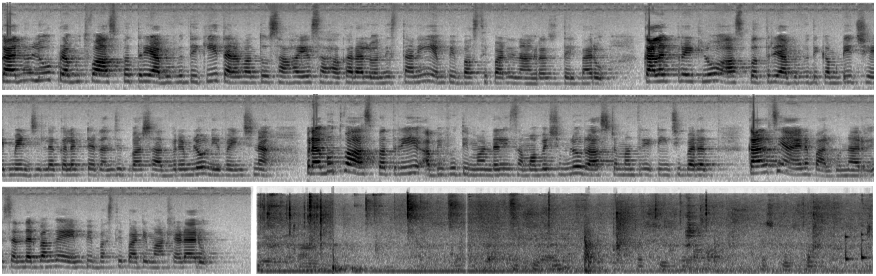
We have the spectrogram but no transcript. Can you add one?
కర్నూలు ప్రభుత్వ ఆసుపత్రి అభివృద్ధికి తన వంతు సహాయ సహకారాలు అందిస్తానని ఎంపీ బస్తిపాటి నాగరాజు తెలిపారు కలెక్టరేట్లో ఆసుపత్రి అభివృద్ధి కమిటీ చైర్మన్ జిల్లా కలెక్టర్ రంజిత్ బాష్ ఆధ్వర్యంలో నిర్వహించిన ప్రభుత్వ ఆసుపత్రి అభివృద్ధి మండలి సమావేశంలో రాష్ట్ర మంత్రి టీజీ భరత్ కలిసి ఆయన పాల్గొన్నారు ఈ సందర్భంగా ఎంపీ బస్తిపాటి మాట్లాడారు Excuse me. Excuse me.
